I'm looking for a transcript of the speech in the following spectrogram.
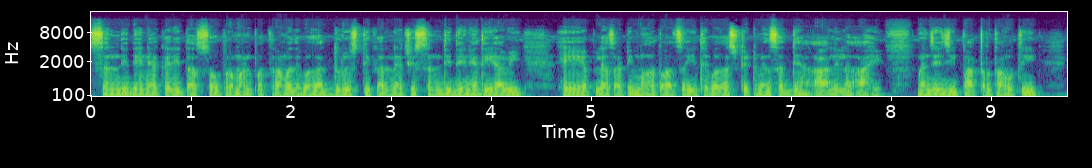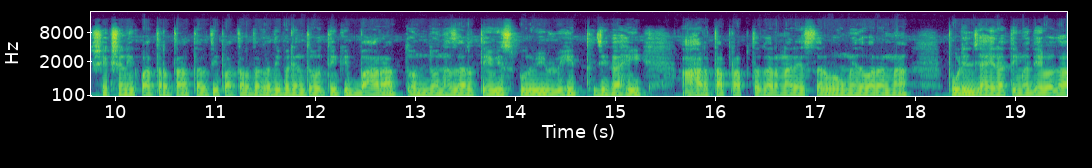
संधी देण्याकरिता स्वप्रमाणपत्रामध्ये बघा दुरुस्ती करण्याची संधी देण्यात यावी हे आपल्यासाठी महत्त्वाचं इथे बघा स्टेटमेंट सध्या आलेलं आहे. म्हणजे जी पात्रता होती शैक्षणिक पात्रता तर ती पात्रता कधीपर्यंत होती की बारा दोन दोन हजार तेवीस पूर्वी विहित जे काही आहारता प्राप्त करणारे सर्व उमेदवारांना पुढील जाहिरातीमध्ये बघा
